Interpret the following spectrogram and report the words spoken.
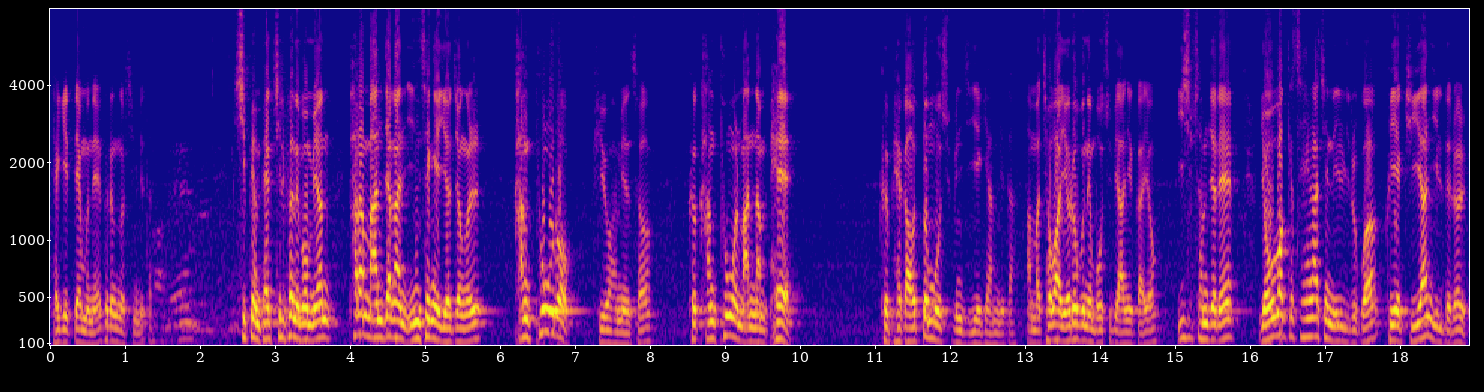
되기 때문에 그런 것입니다. 시편 107편에 보면 파란만장한 인생의 여정을 강풍으로 비유하면서 그 강풍을 만난 배, 그 배가 어떤 모습인지 얘기합니다. 아마 저와 여러분의 모습이 아닐까요? 23절에 여호와께서 행하신 일들과 그의 기이한 일들을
